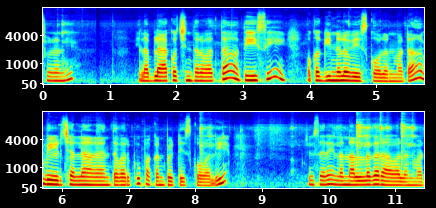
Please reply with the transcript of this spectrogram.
చూడండి. ఇలా బ్లాక్ వచ్చిన తర్వాత తీసి ఒక గిన్నెలో వేసుకోవాలన్నమాట. వేడి చల్లేంత వరకు పక్కన పెట్టేసుకోవాలి. చూసారా? ఇలా నల్లగా రావాలన్నమాట.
